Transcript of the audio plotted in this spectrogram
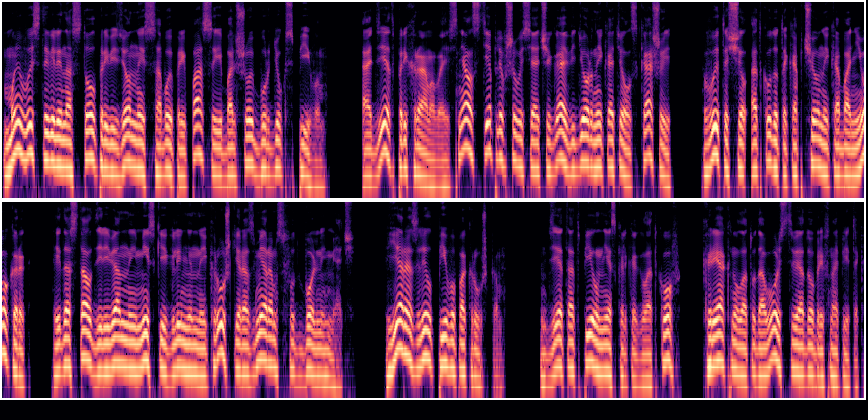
Мы выставили на стол привезенные с собой припасы и большой бурдюк с пивом. А дед, прихрамывая, снял с теплившегося очага ведерный котел с кашей вытащил откуда-то копченый кабаний окорок и достал деревянные миски и глиняные кружки размером с футбольный мяч. Я разлил пиво по кружкам. Дед отпил несколько глотков, крякнул от удовольствия, одобрив напиток,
